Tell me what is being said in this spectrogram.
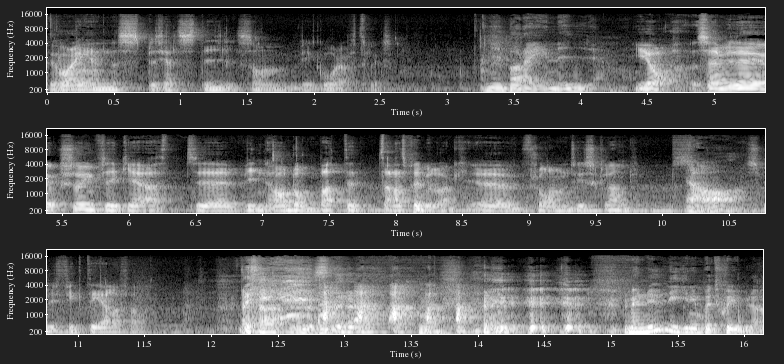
Vi har ingen speciell stil som vi går efter liksom. ni bara är ni. Ja, sen vill jag också inflika att eh, vi har nobbat ett annat spelbolag eh, från Tyskland. Så, Ja. så vi fick det i alla fall. Men nu ligger ni på ett skivbolag.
